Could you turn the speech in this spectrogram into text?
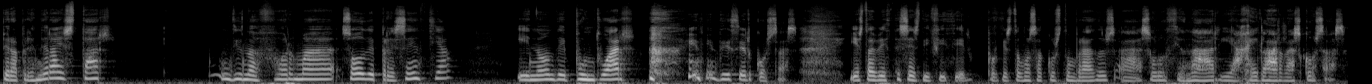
pero aprender a estar de una forma solo de presencia y no de puntuar y de hacer cosas. Y esto a veces es difícil porque estamos acostumbrados a solucionar y a arreglar las cosas.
